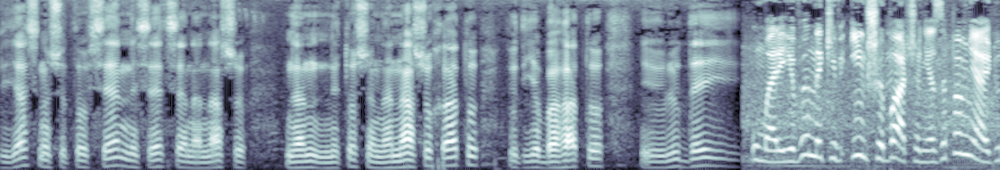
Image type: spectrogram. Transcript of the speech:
Ясно, що то все несеться на нашу, на, не то, що на нашу хату, тут є багато е, людей. У мерії винників інше бачення запевняють, у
